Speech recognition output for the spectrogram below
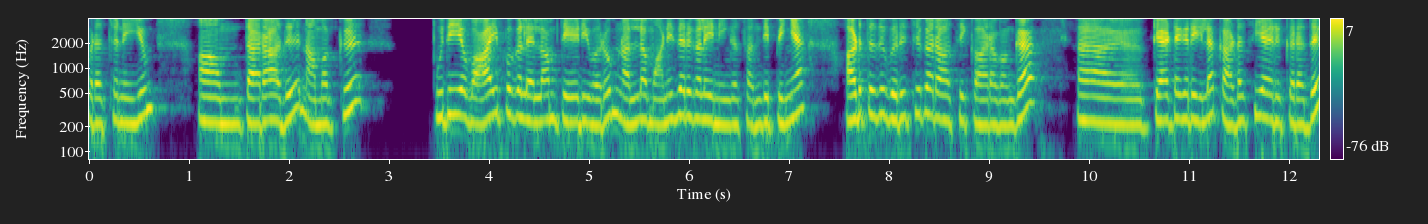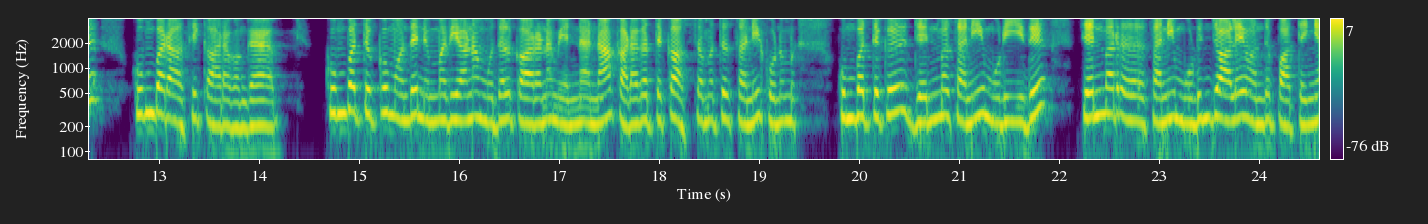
பிரச்சனையும் தராது. நமக்கு புதிய வாய்ப்புகள் எல்லாம் தேடி வரும். நல்ல மனிதர்களை நீங்கள் சந்திப்பீங்க. அடுத்தது விருச்சிக ராசிக்காரவங்க கேட்டகரியில் கடைசியாக இருக்கிறது கும்ப ராசிக்காரவங்க. கும்பத்துக்கும் வந்து நிம்மதியான முதல் காரணம் என்னன்னா கடகத்துக்கு அஷ்டமத்து சனி குடும்ப கும்பத்துக்கு ஜென்ம சனி முடியுது. ஜென்ம சனி முடிஞ்சாலே வந்து பார்த்தீங்க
